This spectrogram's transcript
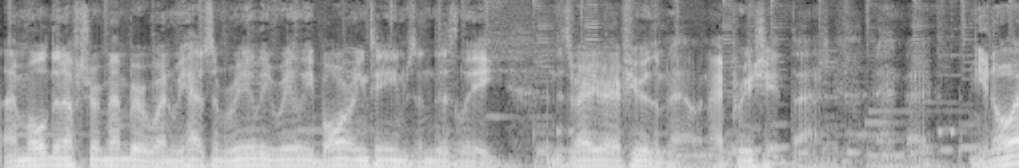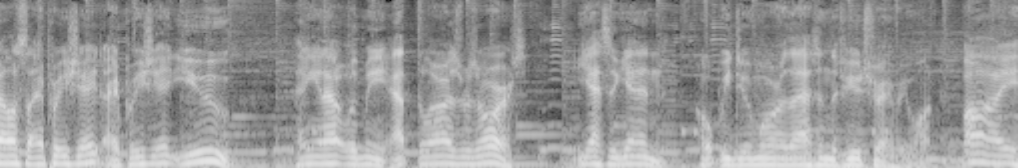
I'm old enough to remember when we had some really really boring teams in this league, and there's very very few of them now, and I appreciate that. And uh, you know what else I appreciate? I appreciate you hanging out with me at the Lars Resort yet again. Hope we do more of that in the future, everyone. Bye.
